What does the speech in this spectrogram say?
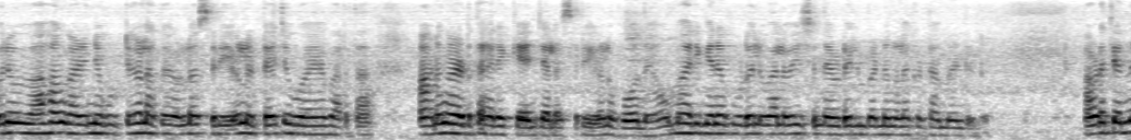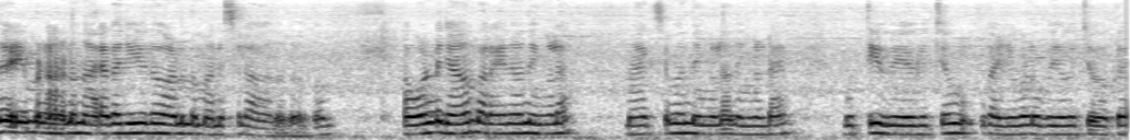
ഒരു വിവാഹം കഴിഞ്ഞ കുട്ടികളൊക്കെ ഉള്ള സ്ത്രീകൾ ഇട്ടേച്ച് പോയ ഭർത്ത ആണുങ്ങളുടെ അടുത്തായിരിക്കും ചില സ്ത്രീകൾ പോകുന്നത് അവന്മാരിങ്ങനെ കൂടുതൽ വല വീശുന്ന എവിടെയെങ്കിലും പെണ്ണുങ്ങളെ കിട്ടാൻ വേണ്ടിയിട്ട്. അവിടെ ചെന്ന് കഴിയുമ്പോഴാണ് നരക ജീവിതമാണെന്ന് മനസ്സിലാകുന്നത്. അപ്പം അതുകൊണ്ട് ഞാൻ പറയുന്നത് നിങ്ങൾ മാക്സിമം നിങ്ങൾ നിങ്ങളുടെ ബുദ്ധി ഉപയോഗിച്ചും കഴിവുകൾ ഉപയോഗിച്ചും ഒക്കെ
